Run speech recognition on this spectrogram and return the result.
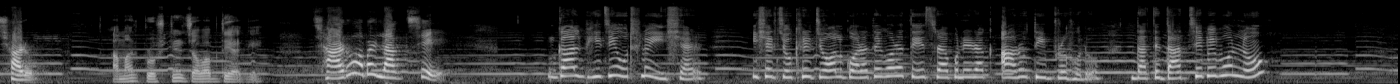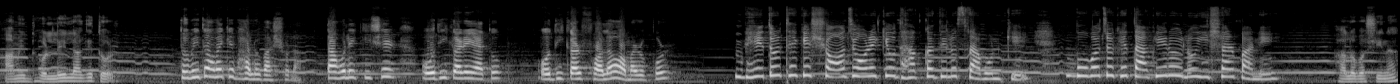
ছাড়ো। আমার প্রশ্নের জবাব দে আগে। ছাড়ো আবার লাগছে। গাল ভিজে উঠল ঈশার। ঈশার চোখের জল গড়াতে গড়াতে শ্রাবণের রাগ আরও তীব্র হলো। দাঁতে দাঁত চেপে বলল আমি ধরলেই লাগে তোর। তুমি তো আমাকে ভালোবাসো না। তাহলে কিসের অধিকারে এত অধিকার ফলাও আমার উপর? ভেতর থেকে সজোরে কেউ ধাক্কা দিল শ্রাবণকে। বোবা চোখে তাকিয়ে রইল ঈশার পানে। ভালোবাসি না?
